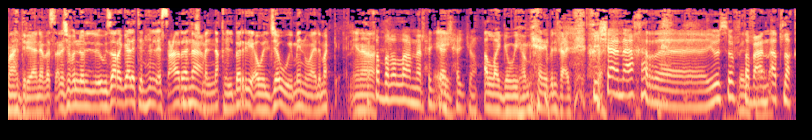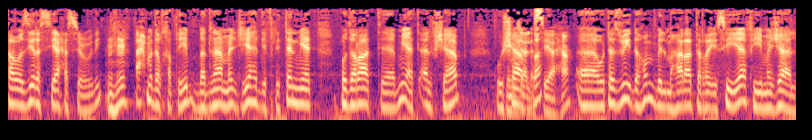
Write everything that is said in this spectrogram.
ما, أدري أنا بس أنا أشوف إنه الوزارة قالت انه الأسعار لا نعم. تشمل النقل البري أو الجوي من وإلى مكة يعني أنا تقبل الله من الحجاج إيه. حجهم الله يقويهم يعني بالفعل في شأن آخر آه، يوسف بالفعل. طبعا أطلق وزير السياحة السعودي. أحمد الخطيب برنامج يهدف لتنمية قدرات مئة ألف شاب في مجال وشابة السياحة. آه، وتزويدهم بالمهارات الرئيسية في مجال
